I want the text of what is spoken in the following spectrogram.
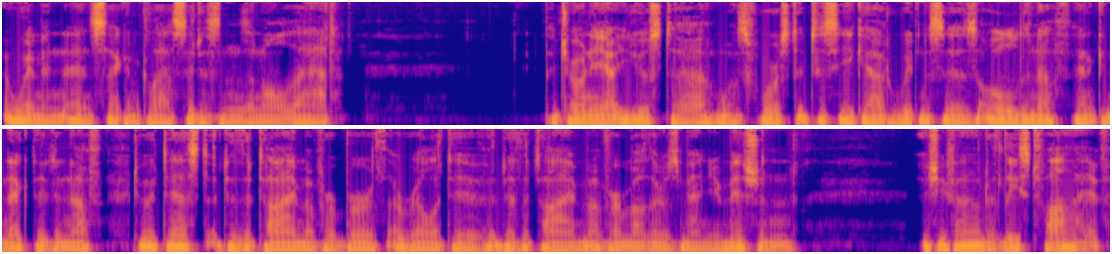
Women and second class citizens and all that. Petronia Justa was forced to seek out witnesses old enough and connected enough to attest to the time of her birth relative to the time of her mother's manumission she found at least five.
